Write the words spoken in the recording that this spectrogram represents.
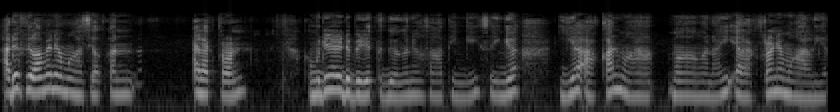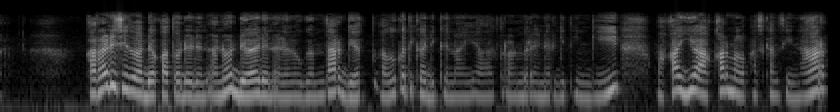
Ada filamen yang menghasilkan elektron. Kemudian ada beda tegangan yang sangat tinggi sehingga ia akan mengenai elektron yang mengalir. Karena di situ ada katoda dan anoda dan ada logam target, lalu ketika dikenai elektron berenergi tinggi, maka ia akan melepaskan sinar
